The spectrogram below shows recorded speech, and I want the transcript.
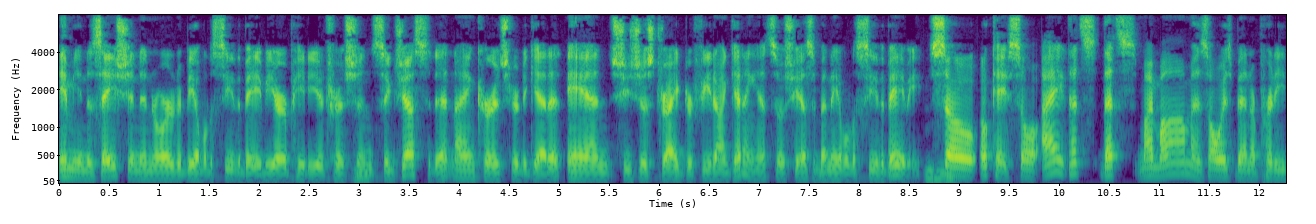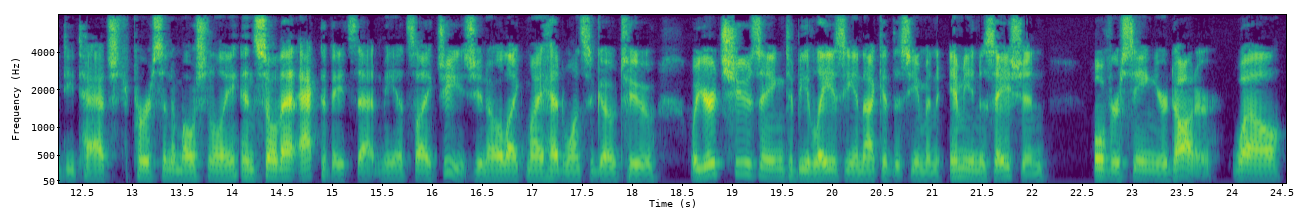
immunization in order to be able to see the baby. Our pediatrician mm-hmm. suggested it, and I encouraged her to get it, and she's just dragged her feet on getting it, so she hasn't been able to see the baby. Mm-hmm. So okay, so I that's that's my mom has always been a pretty detached person emotionally, and so that activates that in me. It's like, geez, you know, like my head wants to go to well, you're choosing to be lazy and not get this human immunization over seeing your daughter. Well,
